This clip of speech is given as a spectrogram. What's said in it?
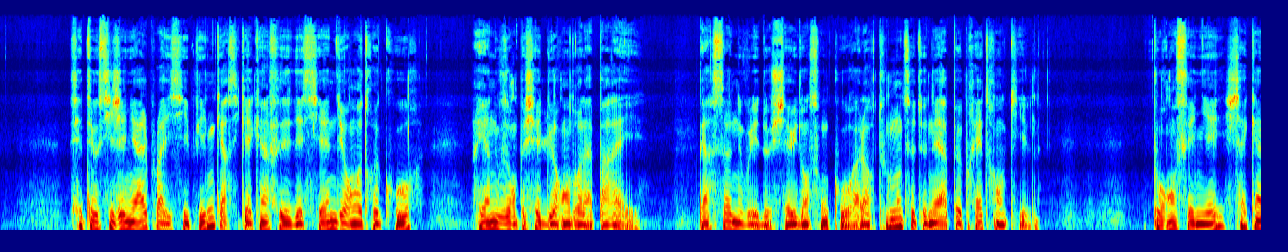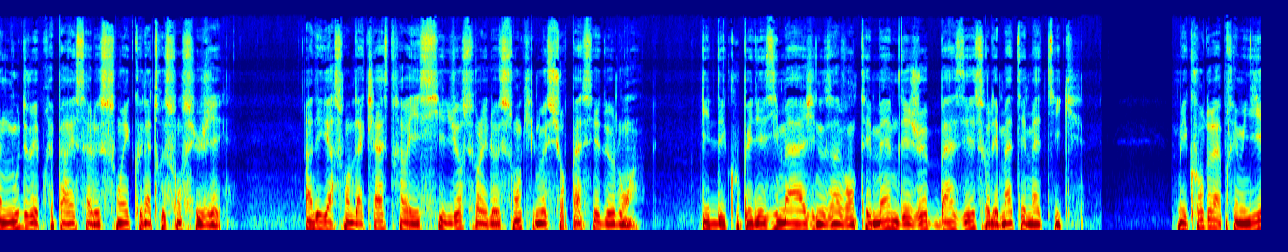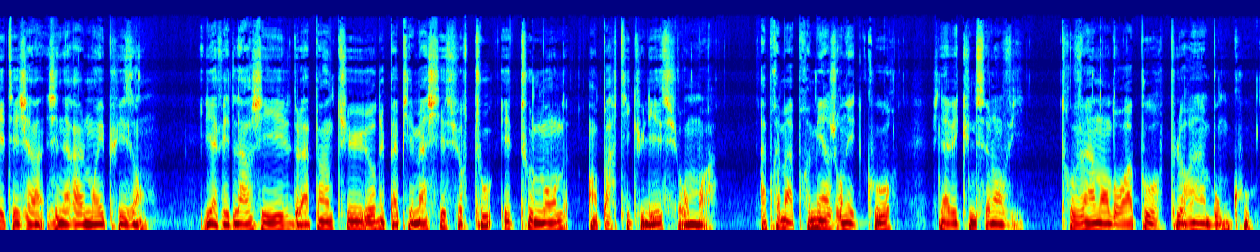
C'était aussi génial pour la discipline car si quelqu'un faisait des siennes durant votre cours, rien ne vous empêchait de lui rendre l'appareil. Personne ne voulait de chahut dans son cours, alors tout le monde se tenait à peu près tranquille. Pour enseigner, chacun de nous devait préparer sa leçon et connaître son sujet. Un des garçons de la classe travaillait si dur sur les leçons qu'il me surpassait de loin. Il découpait des images et nous inventait même des jeux basés sur les mathématiques. Mes cours de l'après-midi étaient généralement épuisants. Il y avait de l'argile, de la peinture, du papier mâché sur tout et tout le monde, en particulier sur moi. Après ma première journée de cours, je n'avais qu'une seule envie, trouver un endroit pour pleurer un bon coup.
